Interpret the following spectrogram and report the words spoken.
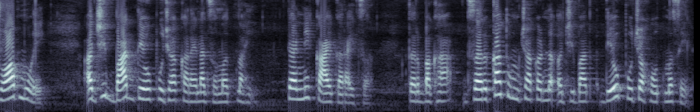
जॉबमुळे अजिबात देवपूजा करायला जमत नाही त्यांनी काय करायचं? तर बघा जर का तुमच्याकडनं अजिबात देवपूजा होत नसेल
